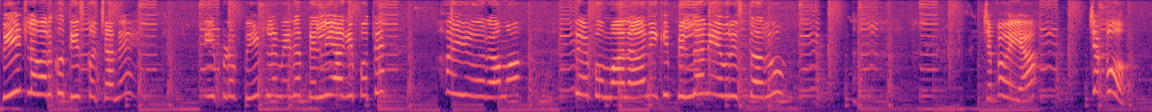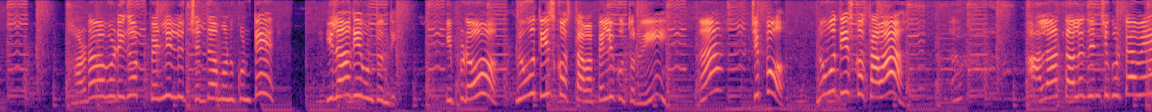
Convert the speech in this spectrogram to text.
పీట్ల వరకు తీసుకొచ్చానే. ఇప్పుడు పీట్ల మీద పెళ్ళి ఆగిపోతే అయ్యో రామా రేపు మా నానికి పిల్లని ఎవరిస్తారు? చెప్పవయ్యా చెప్పు. హడావుడిగా పెళ్ళిళ్ళు చేద్దామనుకుంటే ఇలాగే ఉంటుంది. ఇప్పుడు నువ్వు తీసుకొస్తావా పెళ్ళి కూతుర్ని? చెప్పు నువ్వు తీసుకొస్తావా? అలా తలదించుకుంటావే?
